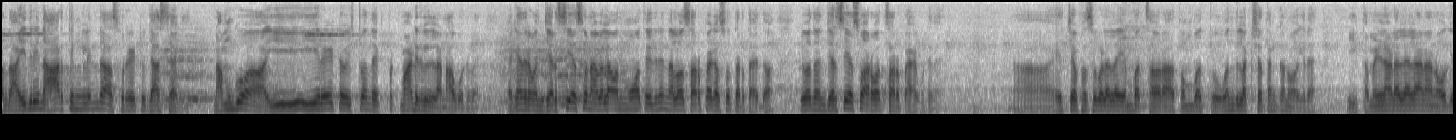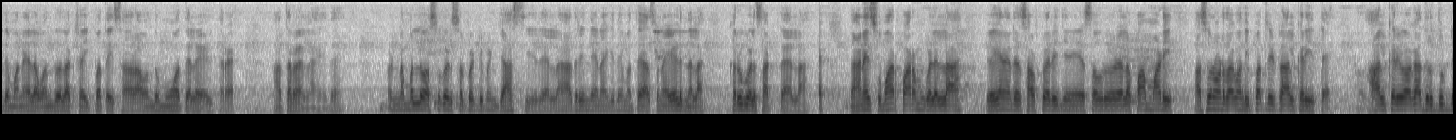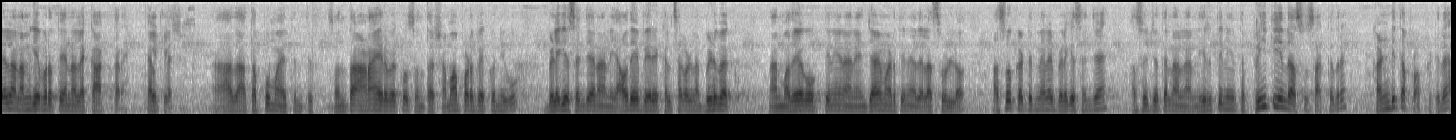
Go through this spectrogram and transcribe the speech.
ಒಂದು ಐದರಿಂದ ಆರು ತಿಂಗಳಿಂದ ಹಸು ರೇಟು ಜಾಸ್ತಿ ಆಗಿದೆ. ನಮಗೂ ಈ ಈ ರೇಟು ಇಷ್ಟೊಂದು ಎಕ್ಸ್ಪೆಕ್ಟ್ ಮಾಡಿರಲಿಲ್ಲ ನಾವು ಯಾಕೆಂದರೆ ಒಂದು ಜರ್ಸಿ ಹಸು ನಾವೆಲ್ಲ ಒಂದು ಮೂವತ್ತೈದರಿಂದ ನಲ್ವತ್ತು ಸಾವಿರ ರೂಪಾಯಿಗೆ ಹಸು ತರ್ತಾಯಿದ್ದೋ ಇವತ್ತು ಒಂದು ಜರ್ಸಿ ಹಸು ಅರವತ್ತು ಸಾವಿರ ರೂಪಾಯಿ ಆಗಿಬಿಟ್ಟಿದೆ. ಎಚ್ ಎಫ್ ಹಸುಗಳೆಲ್ಲ ಎಂಬತ್ತು ಸಾವಿರ, ತೊಂಬತ್ತು, ಒಂದು ಲಕ್ಷ ತನಕನೂ ಹೋಗಿದೆ. ಈ ತಮಿಳ್ನಾಡಲ್ಲೆಲ್ಲ ನಾನು ಹೋಗಿದ್ದೆ ಮನೆಯೆಲ್ಲ ಒಂದು ಲಕ್ಷ ಇಪ್ಪತ್ತೈದು ಸಾವಿರ, ಒಂದು ಮೂವತ್ತೆಲ್ಲ ಹೇಳ್ತಾರೆ. ಆ ಥರ ಎಲ್ಲ ಇದೆ. ನಮ್ಮಲ್ಲೂ ಹಸುಗಳು ಸ್ವಲ್ಪ ಡಿಮ್ಯಾಂಡ್ ಜಾಸ್ತಿ ಇದೆ ಅಲ್ಲ. ಅದರಿಂದ ಏನಾಗಿದೆ ಮತ್ತು ಹಸುನ ಹೇಳಿದ್ನಲ್ಲ, ಕರುಗಳು ಸಾಕ್ತಾ ಇಲ್ಲ. ನಾನೇ ಸುಮಾರು ಫಾರ್ಮ್ಗಳೆಲ್ಲ ಇವಾಗ ಏನಿದೆ ಸಾಫ್ಟ್ವೇರ್ ಇಂಜಿನಿಯರ್ಸ್ ಅವರು ಇವರೆಲ್ಲ ಫಾರ್ಮ್ ಮಾಡಿ ಹಸು ನೋಡಿದಾಗ ಒಂದು ಇಪ್ಪತ್ತು ಲೀಟ್ರ್ ಹಾಲು ಕರಿಯುತ್ತೆ. ಹಾಲು ಕರೆಯುವಾಗ ಅದ್ರ ದುಡ್ಡೆಲ್ಲ ನಮಗೆ ಬರುತ್ತೆ ಅನ್ನೋ ಲೆಕ್ಕ ಹಾಕ್ತಾರೆ ಕ್ಯಾಲ್ಕುಲೇಷನ್ ಅದು ಆ ತಪ್ಪು ಮಾಹಿತಿ ಅಂತ ಸ್ವಂತ ಹಣ ಇರಬೇಕು, ಸ್ವಂತ ಶ್ರಮ ಪಡಬೇಕು ನೀವು. ಬೆಳಿಗ್ಗೆ ಸಂಜೆ ನಾನು ಯಾವುದೇ ಬೇರೆ ಕೆಲಸಗಳನ್ನ ಬಿಡಬೇಕು. ನಾನು ಮದುವೆಗೆ ಹೋಗ್ತೀನಿ, ನಾನು ಎಂಜಾಯ್ ಮಾಡ್ತೀನಿ, ಅದೆಲ್ಲ ಸುಳ್ಳು. ಹಸು ಕಟ್ಟಿದ ಮೇಲೆ ಬೆಳಗ್ಗೆ ಸಂಜೆ ಹಸು ಜೊತೆ ನಾನು ನಾನು ಇರ್ತೀನಿ ಅಂತ ಪ್ರೀತಿಯಿಂದ ಹಸು ಸಾಕಿದ್ರೆ ಖಂಡಿತ ಪ್ರಾಫಿಟ್ ಇದೆ.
